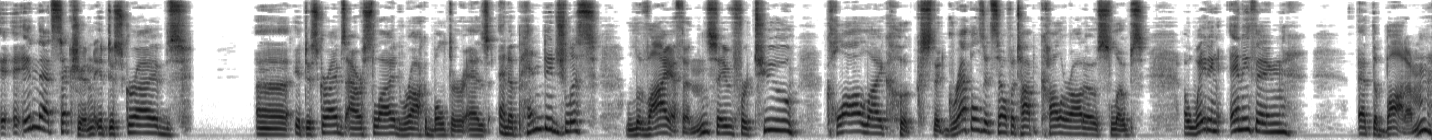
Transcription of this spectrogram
In that section, it describes uh, it describes our slide rock bolter as an appendageless leviathan, save for two claw-like hooks that grapples itself atop Colorado slopes, awaiting anything at the bottom,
